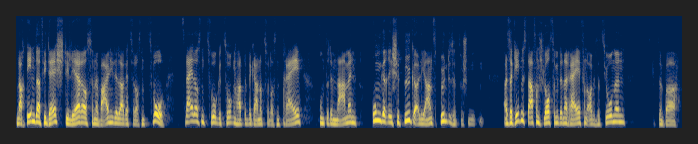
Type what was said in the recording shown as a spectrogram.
Nachdem der Fidesz die Lehre aus seiner Wahlniederlage 2002, 2002 gezogen hatte, begann er 2003 unter dem Namen Ungarische Bürgerallianz Bündnisse zu schmieden. Als Ergebnis davon schloss er mit einer Reihe von Organisationen, es gibt ein paar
